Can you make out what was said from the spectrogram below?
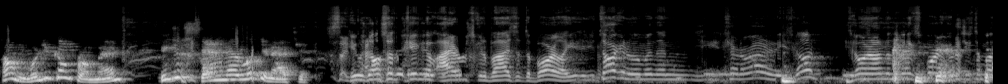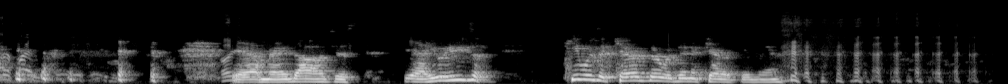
Tony, where'd you come from, man?" He's just standing there looking at you. He was also the king of Irish goodbyes at the bar. Like you're talking to him, and then you you turn around and he's gone. He's going on to the next bar. You're see some other friend. Yeah, man. No, it's just yeah. He he's a he was a character within a character, man.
